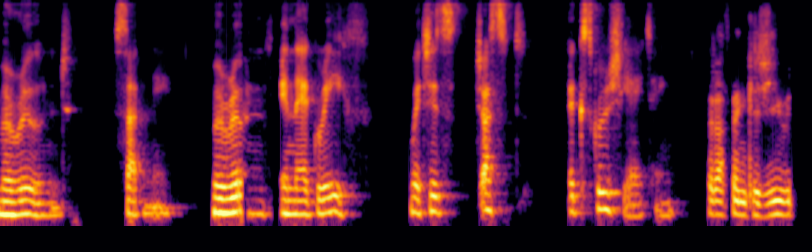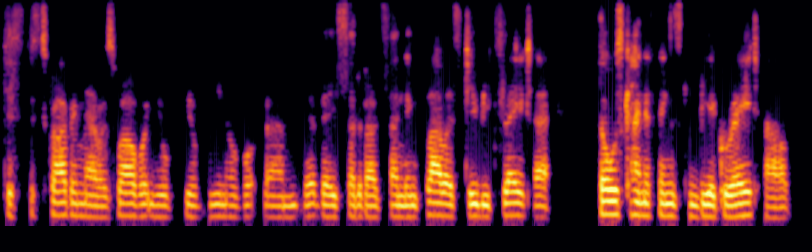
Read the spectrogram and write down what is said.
marooned suddenly, marooned in their grief, which is just excruciating. But I think, as you were just describing there as well, what you you you know what um, they said about sending flowers two weeks later, those kind of things can be a great help.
